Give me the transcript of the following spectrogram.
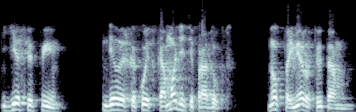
если ты делаешь какой-то commodity продукт, ну, к примеру, ты там,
